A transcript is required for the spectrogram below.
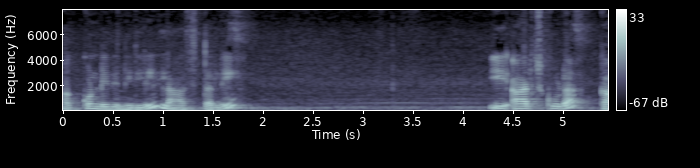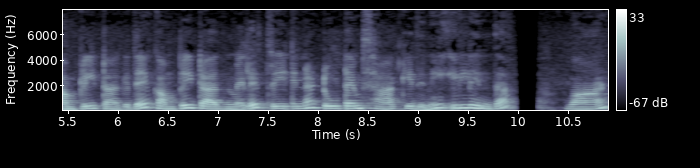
ಹಾಕ್ಕೊಂಡಿದ್ದೀನಿ ಇಲ್ಲಿ ಲಾಸ್ಟಲ್ಲಿ ಈ ಆರ್ಚ್ ಕೂಡ ಕಂಪ್ಲೀಟ್ ಆಗಿದೆ ಕಂಪ್ಲೀಟ್ ಆದಮೇಲೆ ತ್ರೀ ಚೈನ್ನ ಟೂ ಟೈಮ್ಸ್ ಹಾಕಿದ್ದೀನಿ ಇಲ್ಲಿಂದ ಒನ್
